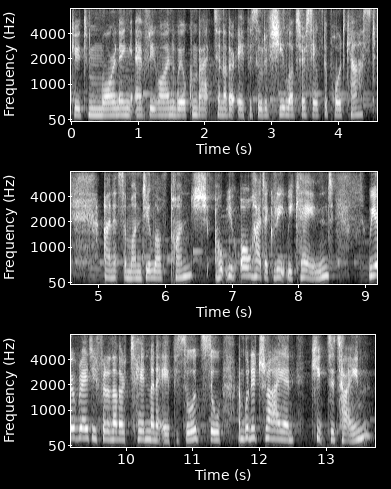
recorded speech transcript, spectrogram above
Good morning, everyone. Welcome back to another episode of She Loves Herself, the podcast. And it's a Monday Love Punch. I hope you've all had a great weekend. We are ready for another 10 minute episode. So I'm going to try and keep to time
